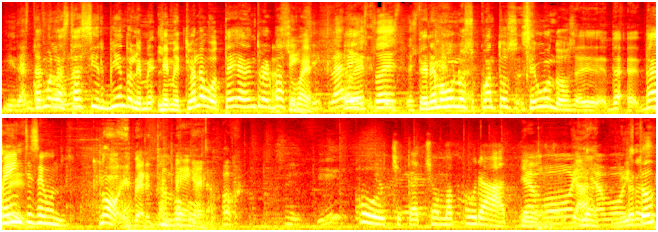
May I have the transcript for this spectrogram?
Mira cómo la está sirviendo. Le, me- le metió la botella dentro del Ah, vaso. sí. vaya. Sí, claro, esto es- esto Tenemos es- unos cuantos segundos. eh, da- dale. 20 segundos. No, espera, tampoco. Y- Puchica, choma, apurate. Ya voy, Ya, ya voy. ¿Listo?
